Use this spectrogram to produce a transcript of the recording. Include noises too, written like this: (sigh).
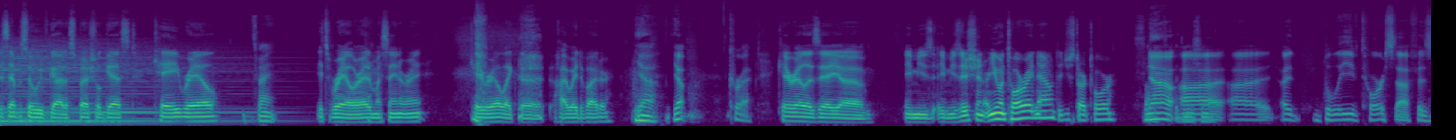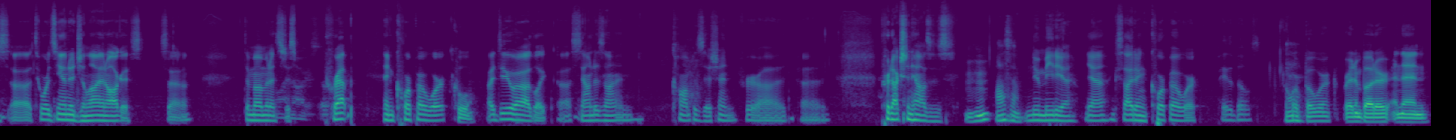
This episode, we've got a special guest, K Rail. That's right. It's Rail, right? Am I saying it right? K Rail, like the (laughs) highway divider. Yeah. Yep. Correct. K Rail is a uh, a, mus- a musician. Are you on tour right now? Did you start tour? No, uh, uh, I believe tour stuff is uh, towards the end of July and August. So at the moment, it's just prep and corpo work. Cool. I do uh, like uh, sound design, composition for uh, uh, production houses, Mm-hmm. awesome. new media. Yeah, exciting corpo work. Pay the bills. Yeah. Corpo work, bread and butter, and then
